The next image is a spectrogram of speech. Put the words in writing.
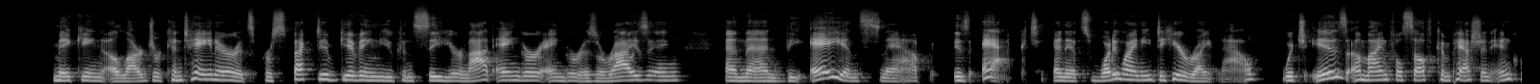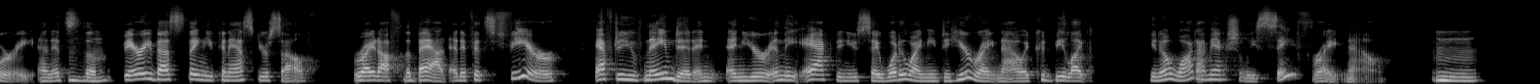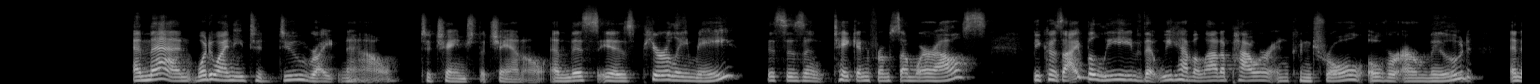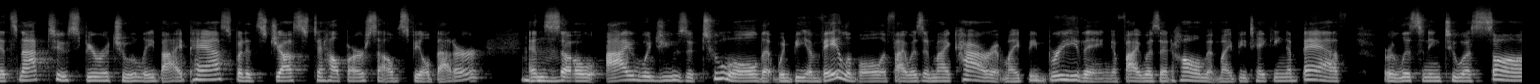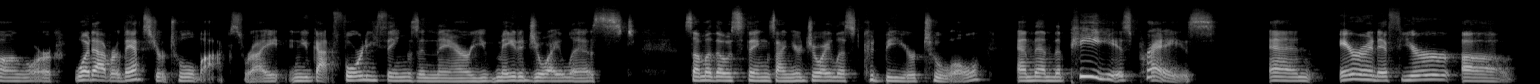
making a larger container. It's perspective giving. You can see you're not anger, anger is arising. And then the A in SNAP is act. And it's what do I need to hear right now? Which is a mindful self compassion inquiry. And it's mm-hmm. the very best thing you can ask yourself right off the bat. And if it's fear, after you've named it and, and you're in the act and you say, What do I need to hear right now? It could be like, You know what? I'm actually safe right now. Mm. And then what do I need to do right now to change the channel? And this is purely me. This isn't taken from somewhere else because I believe that we have a lot of power and control over our mood. And it's not to spiritually bypass, but it's just to help ourselves feel better. Mm-hmm. And so I would use a tool that would be available. If I was in my car, it might be breathing. If I was at home, it might be taking a bath or listening to a song or whatever. That's your toolbox, right? And you've got 40 things in there. You've made a joy list. Some of those things on your joy list could be your tool. And then the P is praise. And Erin, if you're a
